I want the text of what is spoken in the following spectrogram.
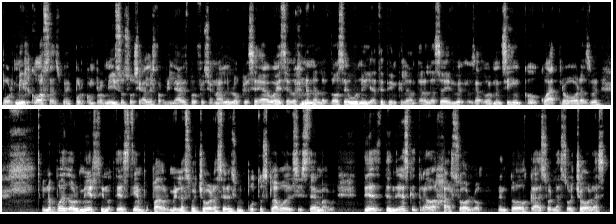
por mil cosas, güey, por compromisos sociales, familiares, profesionales, lo que sea, güey, se duermen a las 12, una y ya te tienen que levantar a las 6, güey. O sea, duermen cinco, cuatro horas, güey. Y no puedes dormir, si no tienes tiempo para dormir las ocho horas, eres un puto esclavo del sistema, güey. Tendrías que trabajar solo, en todo caso, las ocho horas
